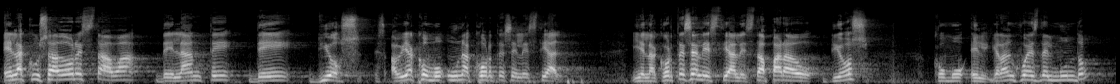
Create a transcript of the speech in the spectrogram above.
El acusador estaba delante de Dios. Había como una corte celestial. Y en la corte celestial está parado Dios como el gran juez del mundo.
